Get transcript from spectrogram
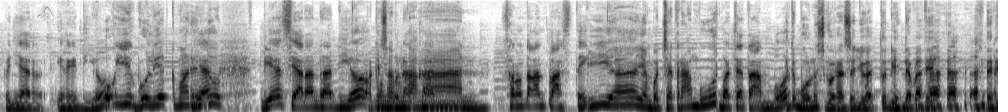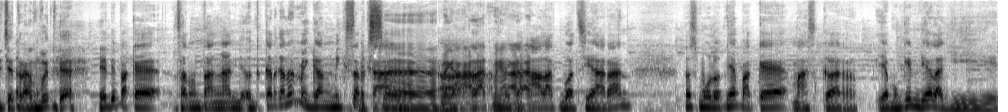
penyiar radio. oh iya gue lihat kemarin ya, tuh dia siaran radio Pakai sarung tangan. sarung tangan plastik iya yang buat cat rambut buat cat rambut. itu bonus gue rasa juga tuh dia dapatnya dari cat rambut ya Ya dia pakai sarung tangan untuk karena, karena megang mixer, kan. Mixer, megang Ah, alat, megang alat. buat siaran. Terus mulutnya pakai masker. Ya mungkin dia lagi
